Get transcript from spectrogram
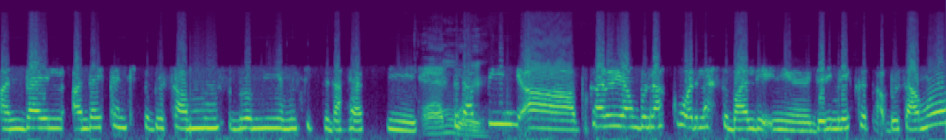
andai andaikan kita bersama sebelum ni yang mesti kita dah happy. Oh, amboi. Tetapi uh, perkara yang berlaku adalah sebaliknya. Jadi mereka tak bersama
